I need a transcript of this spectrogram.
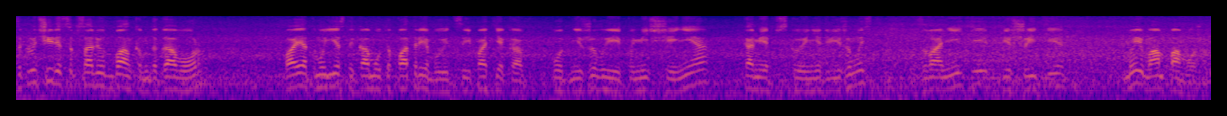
Заключили с Абсолют банком договор, поэтому если кому-то потребуется ипотека под нежилые помещения, коммерческую недвижимость, звоните, пишите, мы вам поможем.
